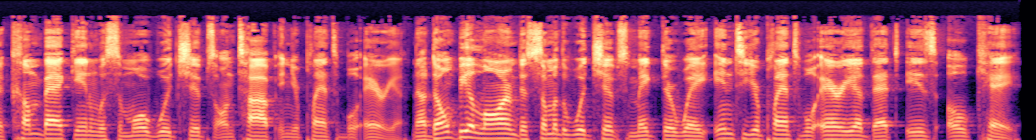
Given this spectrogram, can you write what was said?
to come back in with some more wood chips on top in your plantable area. Now, don't be alarmed if some of the wood chips make their way into your plantable area. That is okay.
